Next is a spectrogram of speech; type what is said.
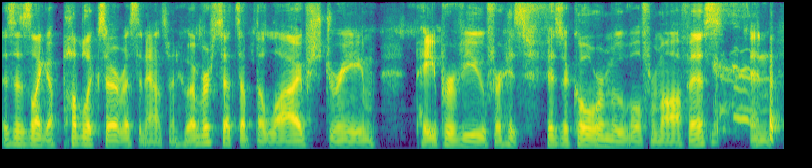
this is like a public service announcement. Whoever sets up the live stream pay per view for his physical removal from office and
